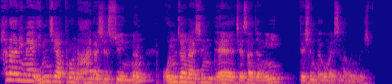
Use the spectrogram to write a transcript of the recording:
하나님의 임지 앞으로 나아가실 수 있는 온전하신 대제사장이 되신다고 말씀하고 있는 것입니다.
